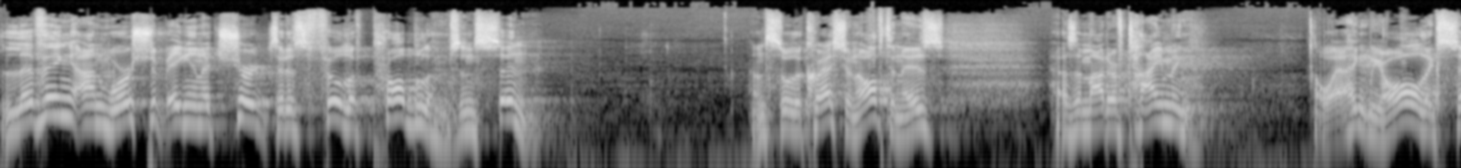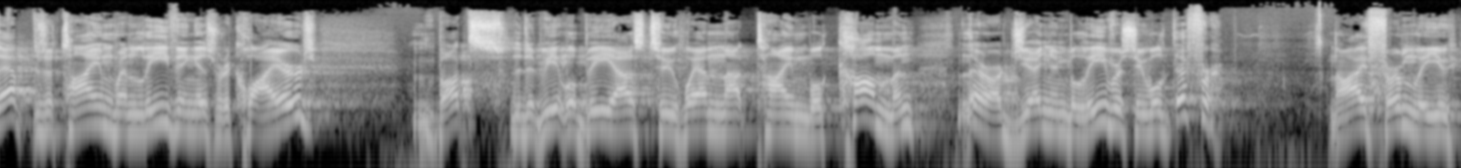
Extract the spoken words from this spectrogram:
living and worshipping in a church that is full of problems and sin. And so the question often is as a matter of timing. Oh, I think we all accept there's a time when leaving is required, but the debate will be as to when that time will come, and there are genuine believers who will differ. Now, I firmly, you,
